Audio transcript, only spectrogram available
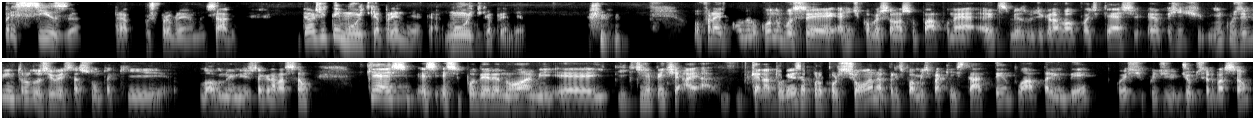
precisa para os problemas, sabe? Então a gente tem muito que aprender, cara, muito que aprender. Ô Fred, quando, quando você, a gente começou nosso papo, né, antes mesmo de gravar o podcast, eh, a gente inclusive introduziu esse assunto aqui logo no início da gravação, que é esse, esse, esse poder enorme é, e que de repente a, que a natureza proporciona, principalmente para quem está atento a aprender com esse tipo de, de observação.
